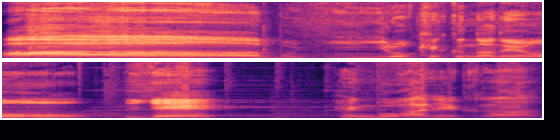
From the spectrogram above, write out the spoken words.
아, 뭐 이렇게 끝나네요. 이게 행복 아닐까?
